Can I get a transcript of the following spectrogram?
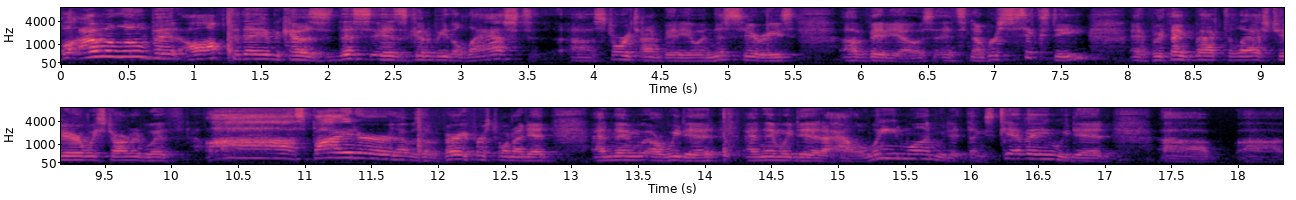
Well, I'm a little bit off today because this is going to be the last uh, Storytime video in this series of videos. It's number 60. If we think back to last year, we started with, ah, Spider. That was the very first one I did. And then, or we did. And then we did a Halloween one. We did Thanksgiving. We did uh, uh,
